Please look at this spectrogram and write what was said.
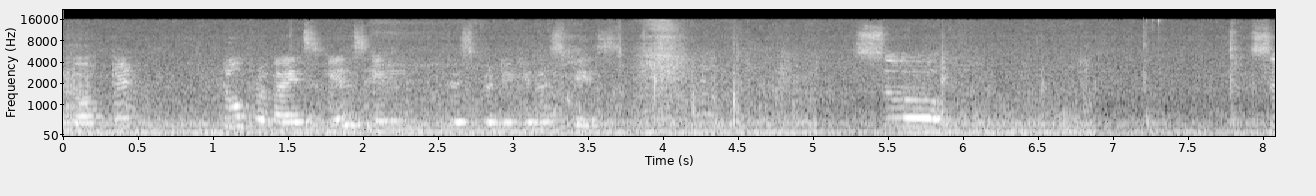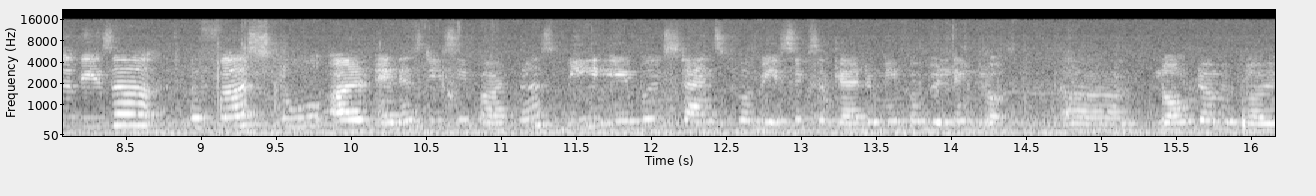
adopted to provide skills in this particular space. So, so these are, the first two are NSDC partners. B-ABLE stands for Basix Academy for building uh, long-term employ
